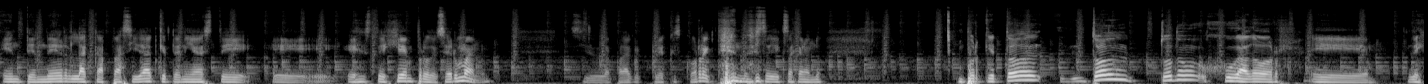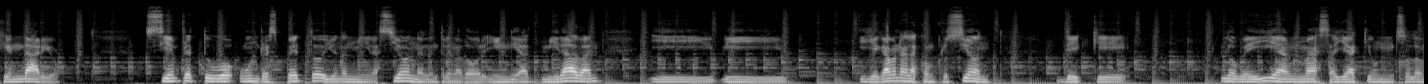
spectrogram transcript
entender la capacidad que tenía este, eh, este ejemplo de ser humano. Si la palabra creo que es correcta, no estoy exagerando. Porque todo, todo, todo jugador eh, legendario siempre tuvo un respeto y una admiración al entrenador y admiraban y, y llegaban a la conclusión de que lo veían más allá que un solo,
